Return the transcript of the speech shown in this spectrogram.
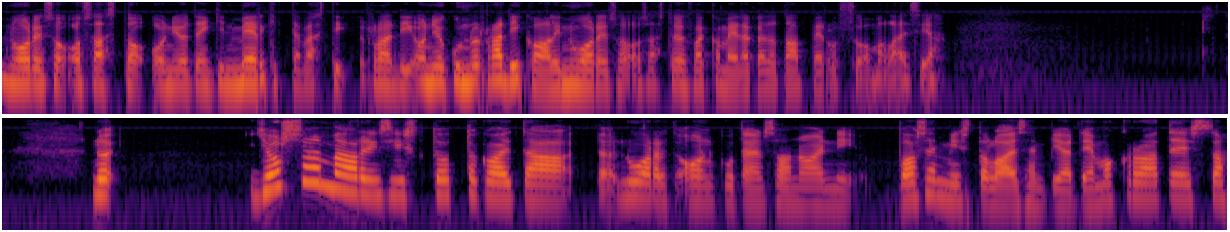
nuoriso-osasto on jotenkin merkittävästi, radi, on joku radikaali nuoriso-osasto, jos vaikka meillä katsotaan perussuomalaisia? No jossain määrin siis totta kai tämä nuoret on, kuten sanoin, niin vasemmistolaisempia demokraateissa.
